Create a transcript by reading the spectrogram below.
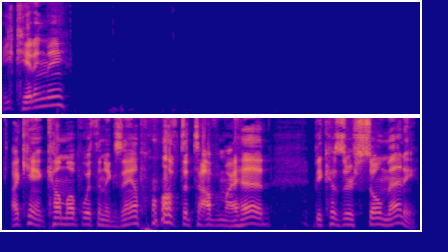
Are you kidding me? I can't come up with an example off the top of my head because there's so many.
